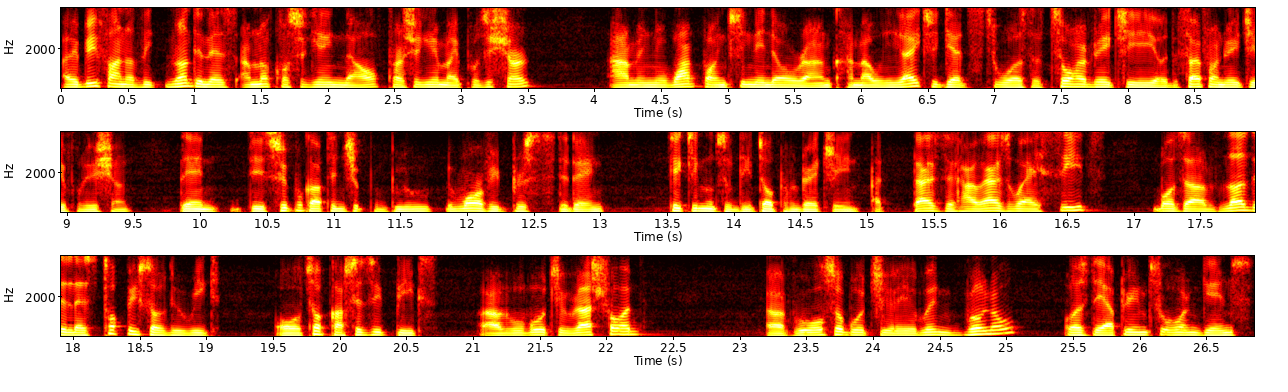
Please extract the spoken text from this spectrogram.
I'm a big fan of it. Nonetheless, I'm not considering now, considering my position. I'm in a 1.2 million rank and I would like to get towards the 200k or the 500k position. Then the super captainship blue, the more of it boosts today, taking me to the top 100k. That's the how that's where I see it. But uh, nonetheless, topics of the week or top capacity picks, uh, we'll go to Rashford. Uh, we'll also go to uh, Bruno because they are playing two one games.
